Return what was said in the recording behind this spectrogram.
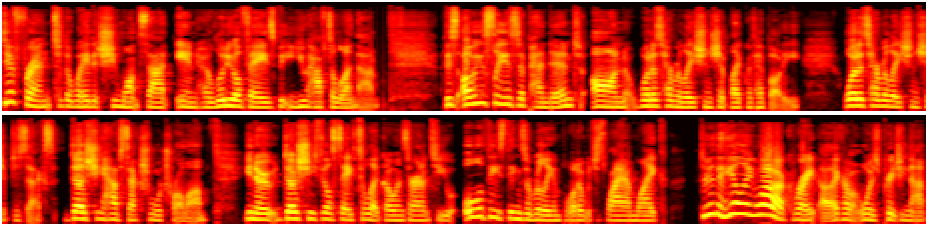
different to the way that she wants that in her luteal phase, but you have to learn that. This obviously is dependent on what is her relationship like with her body. What is her relationship to sex? Does she have sexual trauma? You know, does she feel safe to let go and surrender to you? All of these things are really important, which is why I'm like, do the healing work, right? Like I'm always preaching that.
